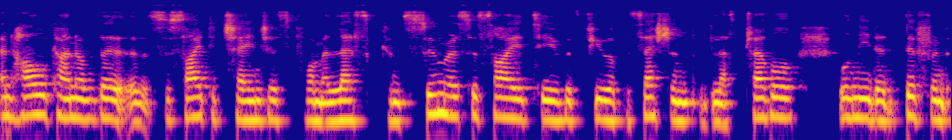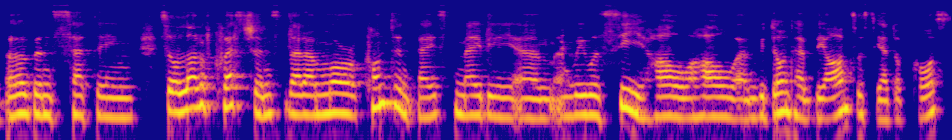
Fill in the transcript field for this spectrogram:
And how kind of the uh, society changes from a less consumer society with fewer possessions less travel will need a different urban setting. So a lot of questions that are more content based maybe um, and we will see how how um, we don't have the answers yet of course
